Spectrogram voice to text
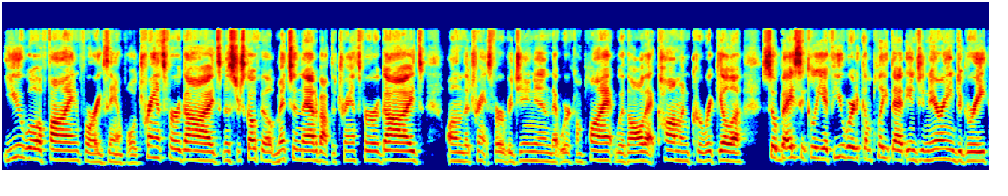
you will find, for example, transfer guides. Mr. Schofield mentioned that about the transfer guides on the Transfer Virginia that we're compliant with all that common curricula. So basically, if you were to complete that engineering degree,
